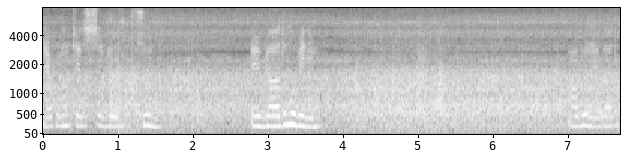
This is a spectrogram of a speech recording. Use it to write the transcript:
Ne volant yazısı gözüksün. Evladım o benim. Ne yapıyorsun evladım?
